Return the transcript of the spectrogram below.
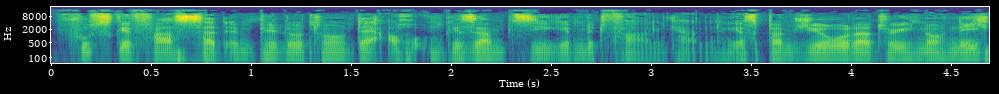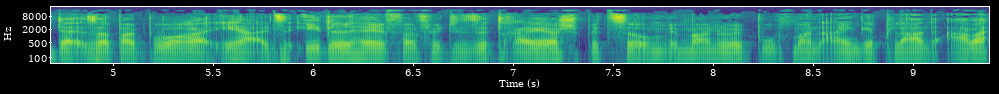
Fuß gefasst hat im Peloton, der auch um Gesamtsiege mitfahren kann. Jetzt beim Giro natürlich noch nicht, da ist er bei Bora eher als Edelhelfer für diese Dreierspitze um Emanuel Buchmann eingeplant, aber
